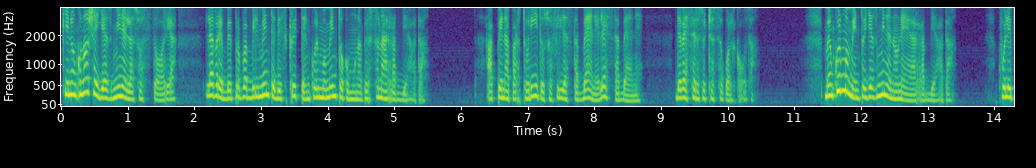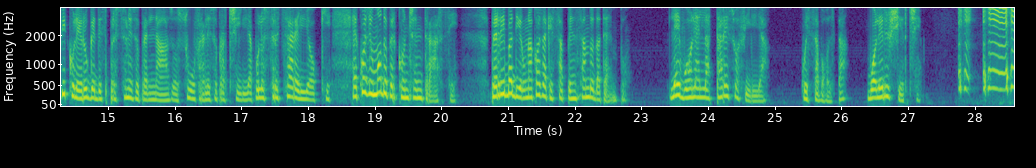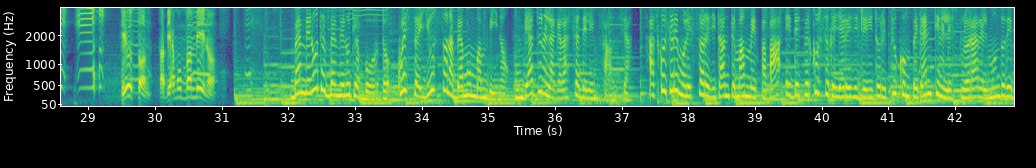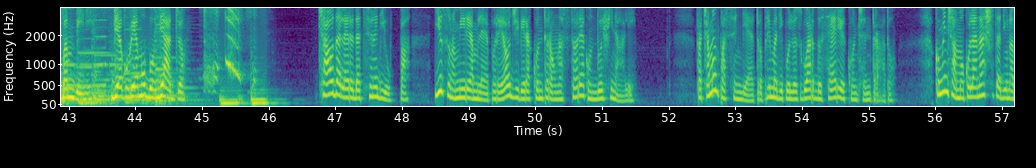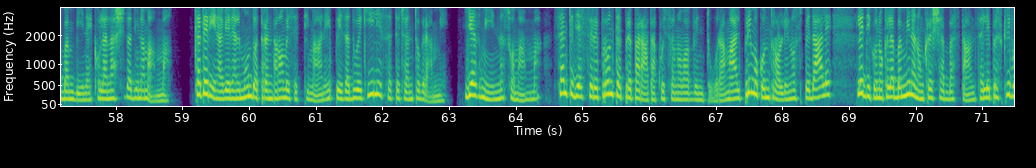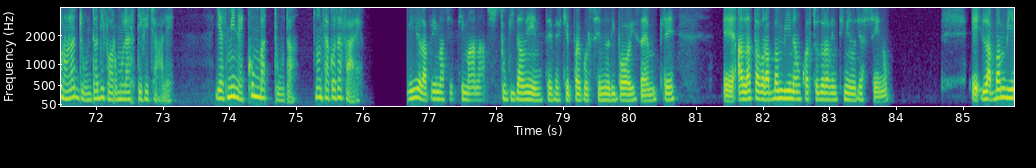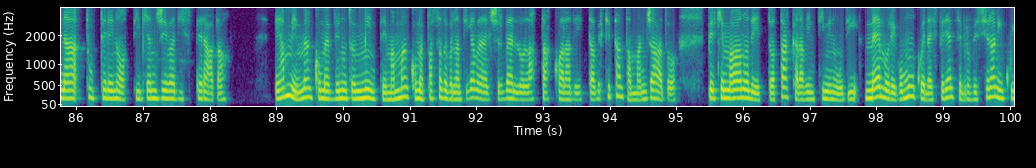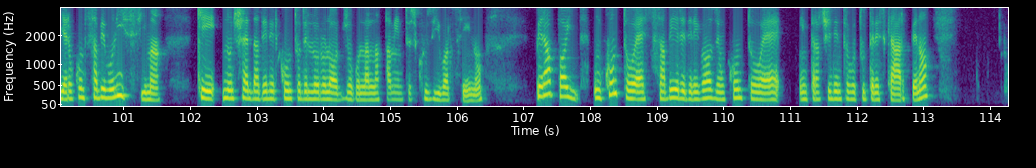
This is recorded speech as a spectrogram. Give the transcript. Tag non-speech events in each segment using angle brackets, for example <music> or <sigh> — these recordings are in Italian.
Chi non conosce Yasmin e la sua storia l'avrebbe probabilmente descritta in quel momento come una persona arrabbiata. Appena partorito, sua figlia sta bene, lei sta bene. Deve essere successo qualcosa. Ma in quel momento Yasmin non è arrabbiata. Quelle piccole rughe d'espressione sopra il naso, su fra le sopracciglia, quello strizzare gli occhi, è quasi un modo per concentrarsi, per ribadire una cosa che sta pensando da tempo. Lei vuole allattare sua figlia. Questa volta vuole riuscirci. <coughs> Houston, abbiamo un bambino. Benvenute e benvenuti a bordo. Questo è Houston Abbiamo un bambino, un viaggio nella galassia dell'infanzia. Ascolteremo le storie di tante mamme e papà e del percorso che li ha resi genitori più competenti nell'esplorare il mondo dei bambini. Vi auguriamo buon viaggio. Ciao dalla redazione di Uppa. Io sono Miriam Lepore e oggi vi racconterò una storia con due finali. Facciamo un passo indietro, prima di quello sguardo serio e concentrato. Cominciamo con la nascita di una bambina e con la nascita di una mamma. Caterina viene al mondo a 39 settimane e pesa 2 kg 700 grammi. Yasmin, sua mamma, sente di essere pronta e preparata a questa nuova avventura, ma al primo controllo in ospedale le dicono che la bambina non cresce abbastanza e le prescrivono l'aggiunta di formula artificiale. Yasmin è combattuta, non sa cosa fare. Io la prima settimana, stupidamente, perché poi col senno di poi sempre, eh, allattavo la bambina un quarto d'ora, 20 minuti a seno. E la bambina tutte le notti piangeva disperata e a me manco mi è venuto in mente, ma manco mi è passato per l'anticamera del cervello l'attacco alla tetta, perché tanto ha mangiato, perché mi avevano detto attaccala 20 minuti, memore comunque da esperienze professionali in cui ero consapevolissima che non c'è da tener conto dell'orologio con l'allattamento esclusivo al seno. Però poi un conto è sapere delle cose, un conto è entrarci dentro con tutte le scarpe, no?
